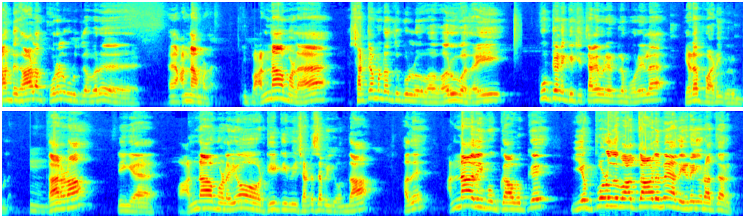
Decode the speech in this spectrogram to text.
ஆண்டு காலம் குரல் கொடுத்தவர் அண்ணாமலை. இப்போ அண்ணாமலை சட்டமன்றத்துக்குள் வருவதை கூட்டணி கட்சி தலைவர் என்ற முறையில் எடப்பாடி விரும்பலை. காரணம் நீங்கள் அண்ணாமலையும் டிடிவி சட்டசபைக்கு வந்தால் அது அதிமுகவுக்கு எப்பொழுது பார்த்தாலுமே அது இடையூறாக தான் இருக்கும்.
